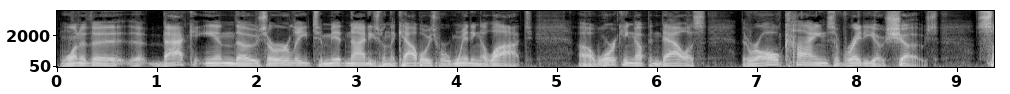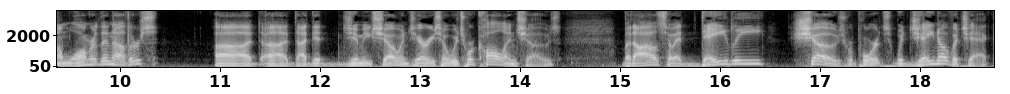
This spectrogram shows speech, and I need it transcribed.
One of the, the back in those early to mid '90s when the Cowboys were winning a lot, uh, working up in Dallas, there were all kinds of radio shows. Some longer than others. Uh, uh, I did Jimmy's show and Jerry's show, which were call-in shows, but I also had daily shows reports with Jay Novacek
